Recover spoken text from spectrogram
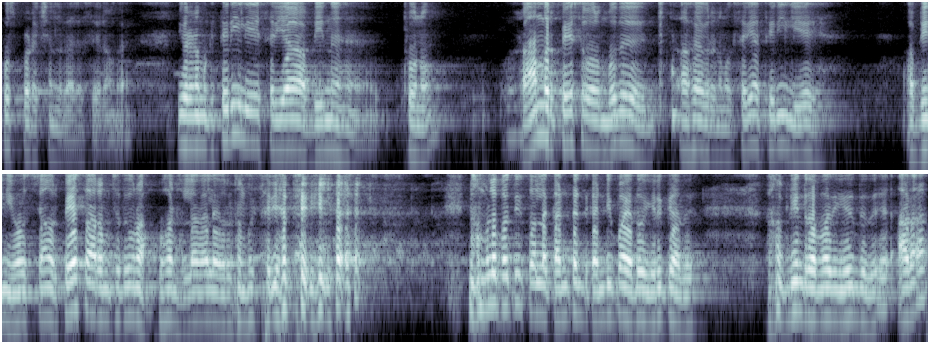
போஸ்ட் ப்ரொடக்ஷனில் வேலை செய்கிறவங்க இவர் நமக்கு தெரியலையே சரியா அப்படின்னு தோணும். ராமர் பேச வரும்போது ஆக இவர் நமக்கு சரியாக தெரியலையே அப்படின்னு யோசித்தேன் அவர் பேச ஆரம்பிச்சதுக்கு அப்பா நல்ல வேலை இவர் நமக்கு சரியாக தெரியல. நம்மளை பற்றி சொல்ல கண்டென்ட் கண்டிப்பாக எதுவும் இருக்காது அப்படின்ற மாதிரி இருந்தது. ஆனால்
